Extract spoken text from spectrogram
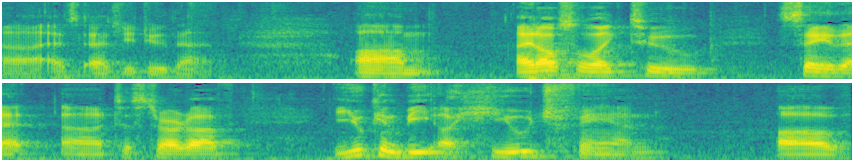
uh, as as you do that. Um, I'd also like to say that, uh, to start off, you can be a huge fan of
